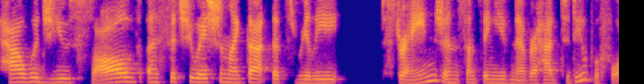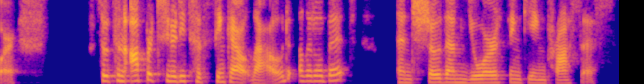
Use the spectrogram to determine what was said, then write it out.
How would you solve a situation like that that's really strange and something you've never had to do before? So it's an opportunity to think out loud a little bit and show them your thinking process.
